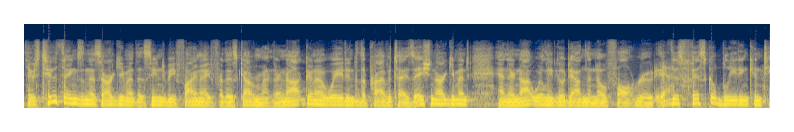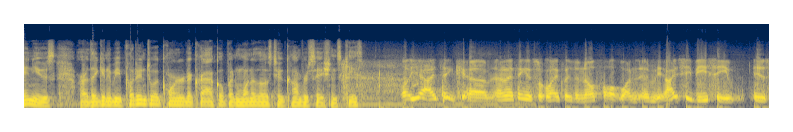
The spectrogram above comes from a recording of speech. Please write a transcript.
There's two things in this argument that seem to be finite for this government. They're not going to wade into the privatization argument, and they're not willing to go down the no-fault route. If this fiscal bleeding continues, are they going to be put into a corner to crack open one of those two conversations, Keith? Well, yeah, I think, um, and I think it's likely the no-fault one. I mean, ICBC is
